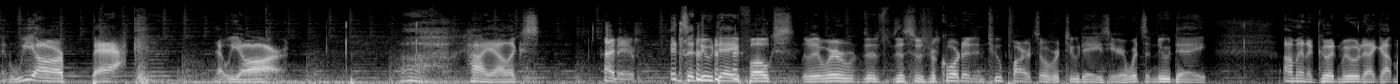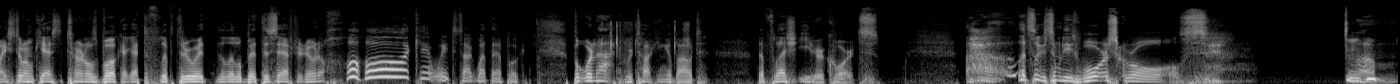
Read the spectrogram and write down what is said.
And we are back. That we are. Ah, hi, Alex. Hi, Dave. It's a new day, folks. We're this, this was recorded in two parts over two days here. It's a new day. I'm in a good mood. I got my Stormcast Eternals book. I got to flip through it a little bit this afternoon. Oh, I can't wait to talk about that book. But we're not. We're talking about the Flesh Eater Courts. Uh, let's look at some of these war scrolls. Um,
